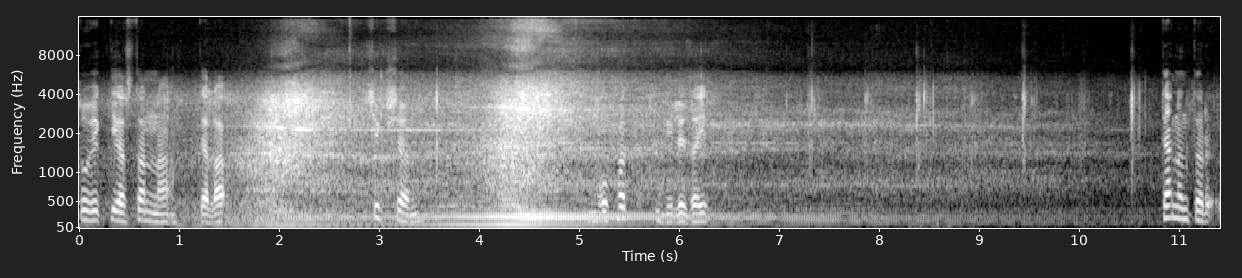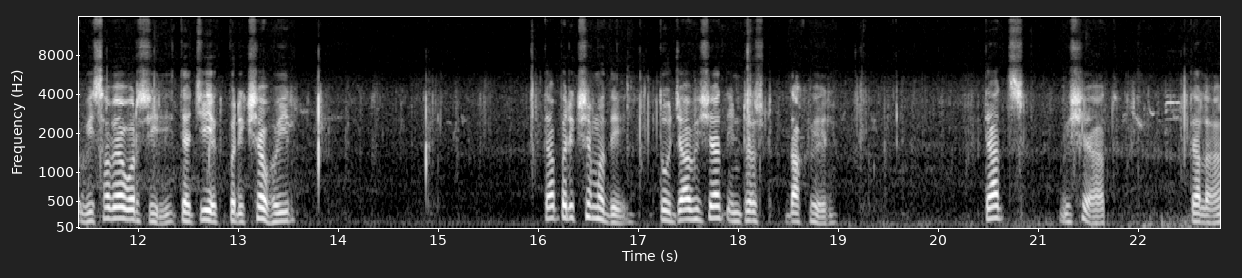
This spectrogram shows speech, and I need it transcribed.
तो व्यक्ती असताना त्याला शिक्षण मोफत दिले जाईल. त्यानंतर विसाव्या वर्षी त्याची एक परीक्षा होईल. त्या परीक्षेमध्ये तो ज्या विषयात इंटरेस्ट दाखवेल त्याच विषयात त्याला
